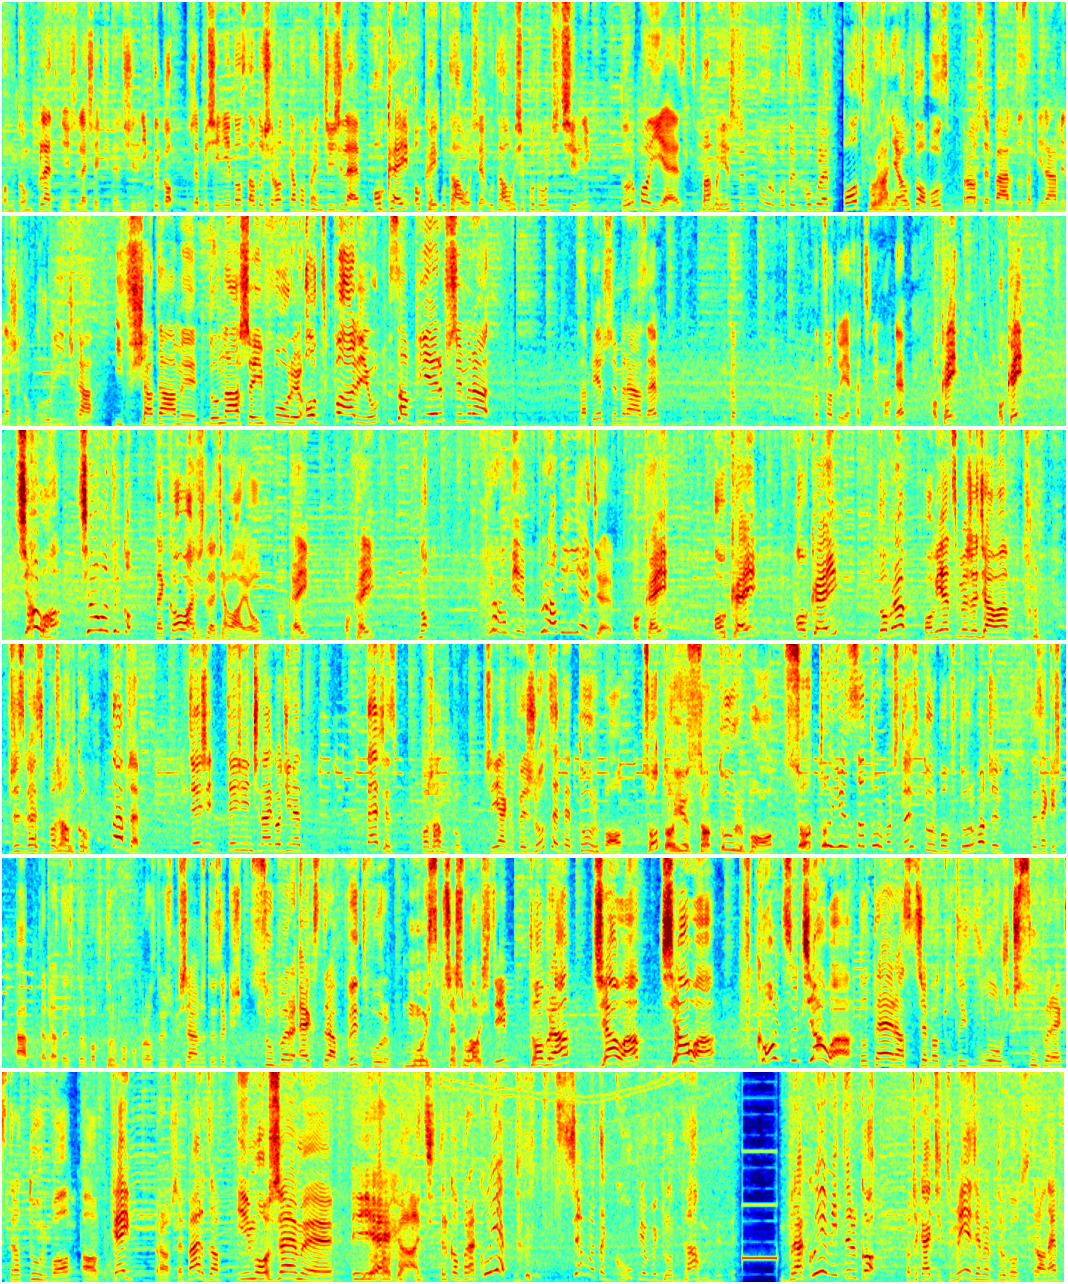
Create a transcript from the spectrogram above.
on kompletnie źle siedzi ten silnik, tylko żeby się nie dostał do środka, bo będzie źle. Okej, okej, udało się, udało się podłączyć silnik. Turbo jest, mamy jeszcze turbo, to jest w ogóle potwór, a nie autobus. Proszę bardzo, zabieramy naszego króliczka i wsiadamy do naszej fury. Odpalił za pierwszym raz. Za pierwszym razem. Tylko do przodu jechać nie mogę. Okej, okej. Działa! Działa, tylko te koła źle działają. Okej, okej. No, prawie, prawie jedzie. Okej, okej, okej. Dobra, powiedzmy, że działa. Wszystko jest w porządku. Dobrze. 10, 10 na godzinę też jest w porządku. Czy jak wyrzucę te turbo, co to jest za turbo? Co to jest za turbo? Czy to jest turbo w turbo, czy to jest jakieś... A, dobra, to jest turbo w turbo po prostu. Już myślałem, że to jest jakiś super ekstra wytwór mój z przeszłości. Dobra, działa, działa. W końcu działa! To teraz trzeba tutaj włożyć super ekstra turbo. Okej, proszę bardzo. I możemy jechać. Tylko brakuje... Czemu tak głupio wyglądamy? Brakuje mi tylko... Poczekajcie, czy my jedziemy w drugą stronę?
